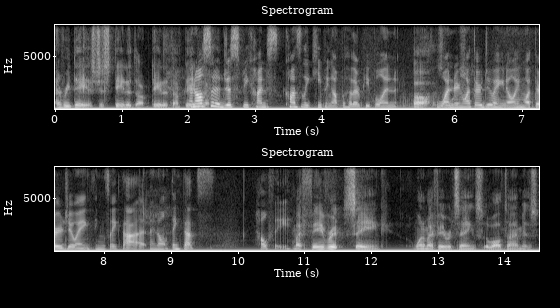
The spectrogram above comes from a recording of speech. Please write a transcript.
every day is just data dump, data dump, data and also dump. to just be kind of constantly keeping up with other people and Oh, that's the wondering what they're doing, knowing what they're doing, things like that. I don't think that's healthy. My favorite saying, one of my favorite sayings of all time is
